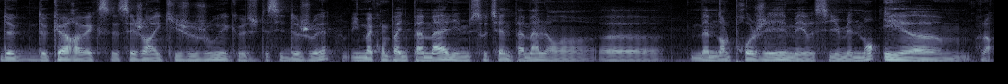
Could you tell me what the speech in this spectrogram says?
de cœur avec ces gens avec qui je joue et que je décide de jouer. Ils m'accompagnent pas mal, ils me soutiennent pas mal, en, euh, même dans le projet, mais aussi humainement. Et euh, voilà.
